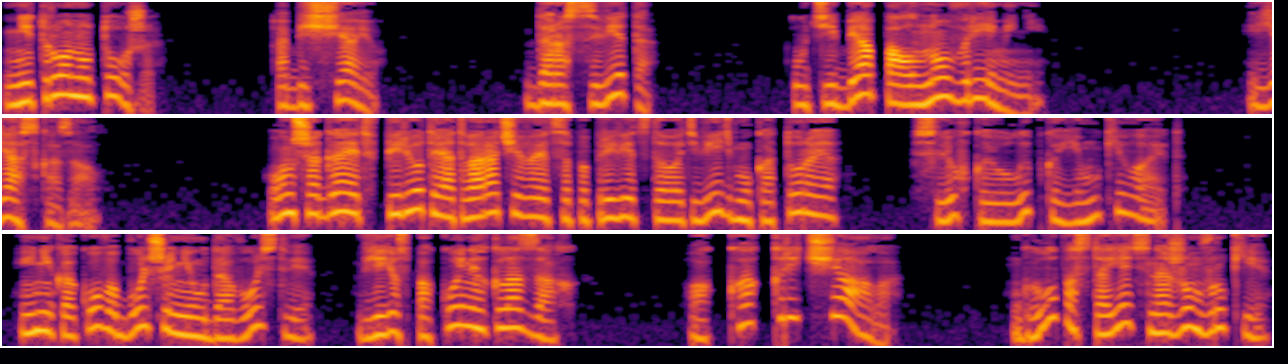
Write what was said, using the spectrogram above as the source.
не трону тоже. Обещаю. До рассвета у тебя полно времени. Я сказал. Он шагает вперед и отворачивается поприветствовать ведьму, которая с легкой улыбкой ему кивает. И никакого больше неудовольствия в ее спокойных глазах. А как кричала! Глупо стоять с ножом в руке.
